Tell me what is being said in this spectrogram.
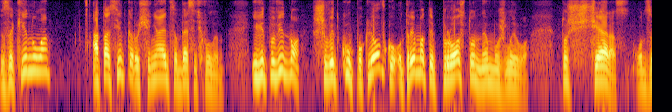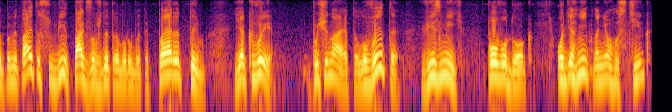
закинула, а та сітка розчиняється 10 хвилин. І відповідно швидку покльовку отримати просто неможливо. Тож ще раз, от запам'ятайте собі, так завжди треба робити. Перед тим, як ви починаєте ловити, візьміть поводок, одягніть на нього стік,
